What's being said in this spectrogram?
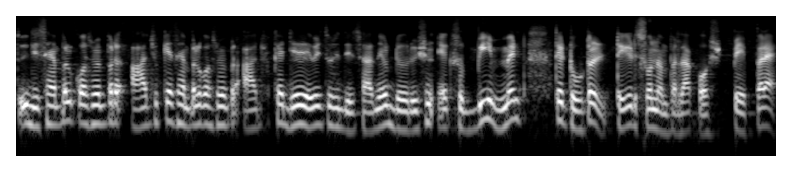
ਤੁਸੀਂ ਸੈਂਪਲ ਕੁਐਸਚਨ ਪੇਪਰ ਆ ਚੁੱਕਿਆ ਸੈਂਪਲ ਕੁਐਸਚਨ ਪੇਪਰ ਆ ਚੁੱਕਿਆ ਜਿਹਦੇ ਵਿੱਚ ਤੁਸੀਂ ਦੇਖ ਸਕਦੇ ਹੋ ਡਿਊਰੇਸ਼ਨ 120 ਮਿੰਟ ਤੇ ਟੋਟਲ 150 ਨੰਬਰ ਦਾ ਕੁਐਸਚਨ ਪੇਪਰ ਹੈ।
